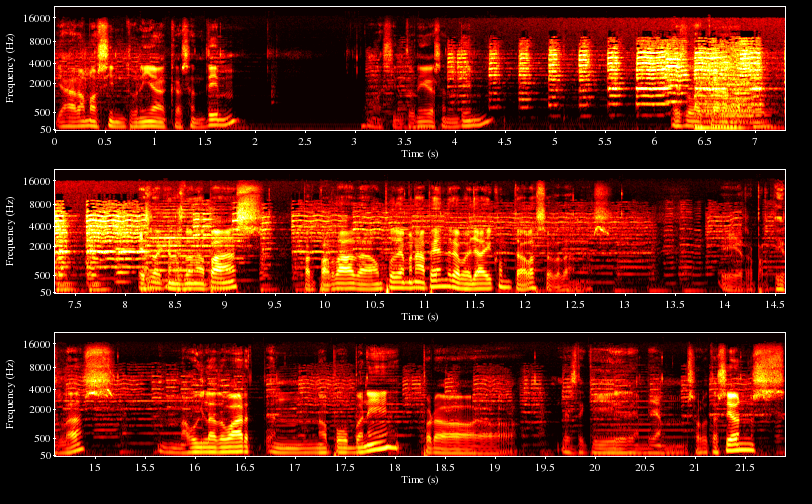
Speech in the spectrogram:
I ara amb la sintonia que sentim, amb la sintonia que sentim, és la que, és la que ens dona pas per parlar d'on podem anar a aprendre a ballar i comptar les sardanes. Eh, repartir-les. Avui l'Eduard no ha pogut venir, però des d'aquí enviem salutacions,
